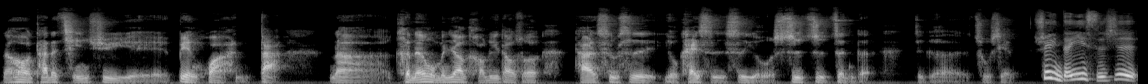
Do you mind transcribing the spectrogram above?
然后他的情绪也变化很大，那可能我们就要考虑到说，他是不是有开始是有失智症的这个出现。所以你的意思是，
